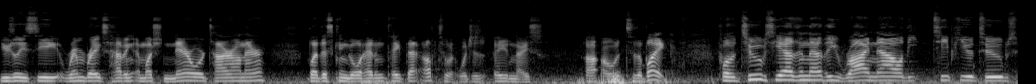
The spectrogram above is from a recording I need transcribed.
Usually you see rim brakes having a much narrower tire on there, but this can go ahead and take that up to it, which is a nice uh, ode to the bike. For the tubes, he has in there the RideNow, the TPU tubes,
